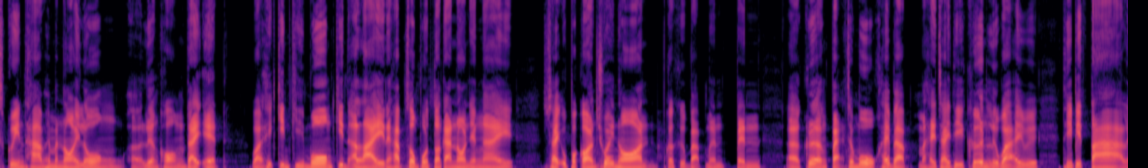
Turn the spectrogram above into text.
screen time ให้มันน้อยลงเรื่องของ dietว่าให้กินกี่โมงกินอะไรนะครับ ส่งผลต่อการนอนยังไง ใช้อุปกรณ์ช่วยนอนก็คือแบบเหมือนเป็นเครื่องแปะจมูกให้แบบมาหายใจดีขึ้น หรือว่าไอ้ที่ปิดตาอะไร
